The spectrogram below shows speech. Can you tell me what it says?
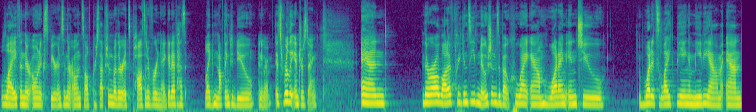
life and their own experience and their own self perception, whether it's positive or negative, has like nothing to do. Anyway, it's really interesting. And there are a lot of preconceived notions about who I am, what I'm into, what it's like being a medium. And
